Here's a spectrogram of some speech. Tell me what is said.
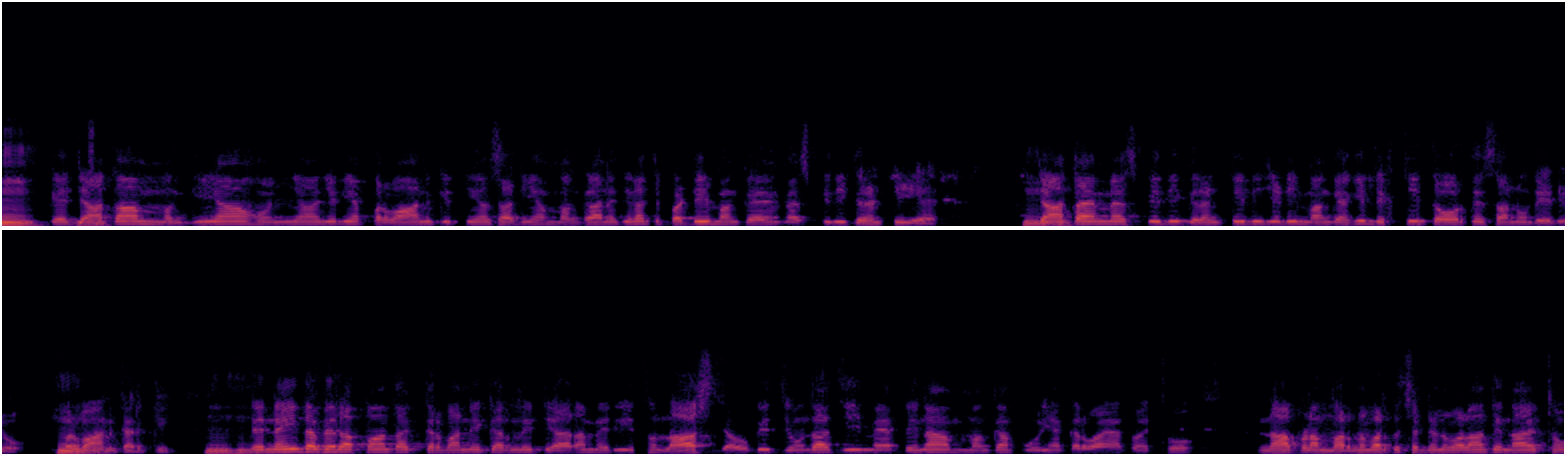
ਹੂੰ ਕਿ ਜਾਂ। ਤਾਂ ਮੰਗੀਆਂ ਹੋਈਆਂ ਜਿਹੜੀਆਂ ਪ੍ਰਵਾਨ ਕੀਤੀਆਂ ਸਾਡੀਆਂ ਮੰਗਾਂ ਨੇ ਜਿਨ੍ਹਾਂ 'ਚ ਵੱਡੀ ਮੰਗ ਹੈ ਐਮਐਸਪੀ ਦੀ ਗਾਰੰਟੀ ਹੈ। ਜਾਂ ਤਾਂ ਐਮਐਸਪੀ ਦੀ ਗਾਰੰਟੀ ਦੀ ਜਿਹੜੀ ਮੰਗ ਹੈਗੀ ਲਿਖਤੀ ਤੌਰ ਤੇ ਸਾਨੂੰ ਦੇ ਦਿਓ। ਪ੍ਰਵਾਨ ਕਰਕੇ। ਤੇ ਨਹੀਂ ਤਾਂ ਫਿਰ ਆਪਾਂ ਤਾਂ ਕੁਰਬਾਨੀ ਕਰਨ ਲਈ ਤਿਆਰ ਆ ਮੇਰੀ ਇੱਥੋਂ ਲਾਸ਼ ਜਾਊਗੀ। ਜਿਉਂਦਾ ਜੀ ਮੈਂ ਬਿਨਾਂ ਮੰਗਾਂ ਪੂਰੀਆਂ ਕਰਵਾਇਆ ਤੋਂ ਇੱਥੋਂ ਨਾ ਆਪਣਾ ਮਰਨ ਵਰਤ ਛੱਡਣ ਵਾਲਾ ਤੇ ਨਾ ਇੱਥੋਂ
